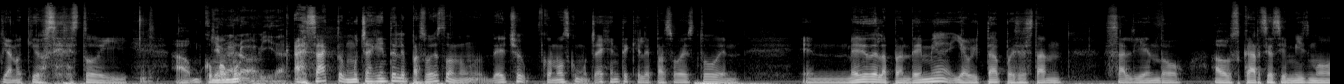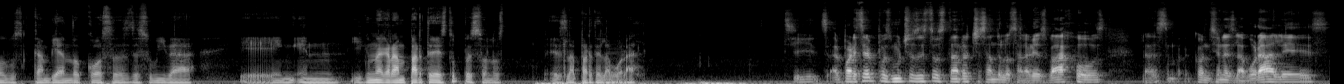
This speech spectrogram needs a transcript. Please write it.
ya no quiero hacer esto y ah, como una nueva vida. Exacto, mucha gente le pasó esto, ¿no? De hecho, conozco mucha gente que le pasó esto en, en medio de la pandemia y ahorita pues están saliendo a buscarse a sí mismos, cambiando cosas de su vida eh, en, y una gran parte de esto pues son los es la parte laboral. Sí, al parecer pues muchos de estos están rechazando los salarios bajos, las condiciones laborales,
